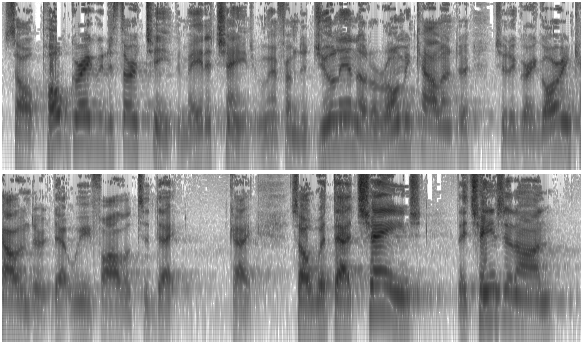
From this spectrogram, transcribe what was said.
So Pope Gregory XIII made a change. We went from the Julian or the Roman calendar to the Gregorian calendar that we follow today. Okay. So with that change, they changed it on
